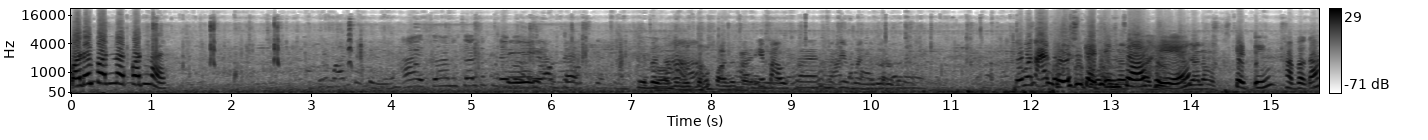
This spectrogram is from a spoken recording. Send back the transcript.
पडेल पडणार पडणार. हे बघा. हे स्केटिंगचं हे स्केटिंग. हा बघा.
